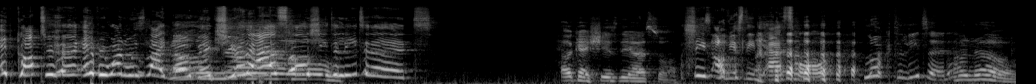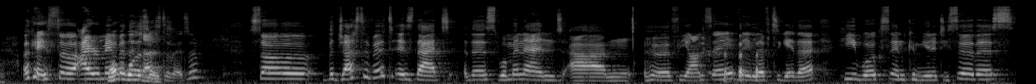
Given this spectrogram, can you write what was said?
it got to her. Everyone was like, "No, Oh, bitch, you're the asshole." She deleted it. Okay, she's the asshole. She's obviously the asshole. Look, deleted. Oh no. Okay, so I remember What the gist of it. So the gist of it is that this woman and um, her fiance they live together. He works in community service,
